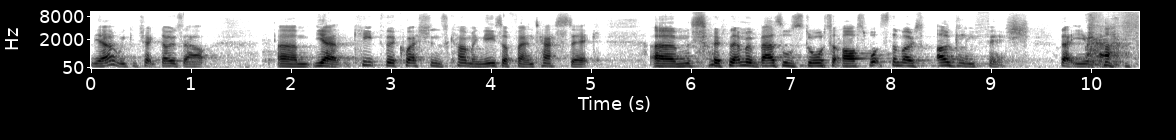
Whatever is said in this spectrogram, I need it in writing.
yeah, we can check those out. Um, yeah, keep the questions coming. These are fantastic. Um, so Lemon Basil's daughter asks, "What's the most ugly fish that you have?"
